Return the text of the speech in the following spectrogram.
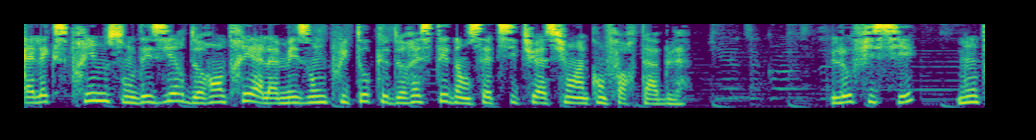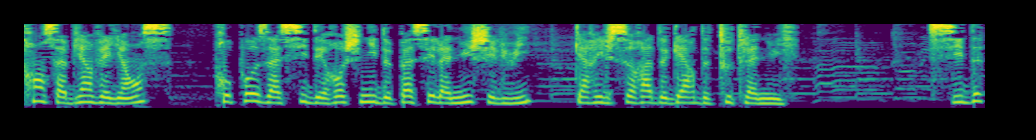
Elle exprime son désir de rentrer à la maison plutôt que de rester dans cette situation inconfortable. L'officier, montrant sa bienveillance, propose à Sid et Rochny de passer la nuit chez lui, car il sera de garde toute la nuit. Sid,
